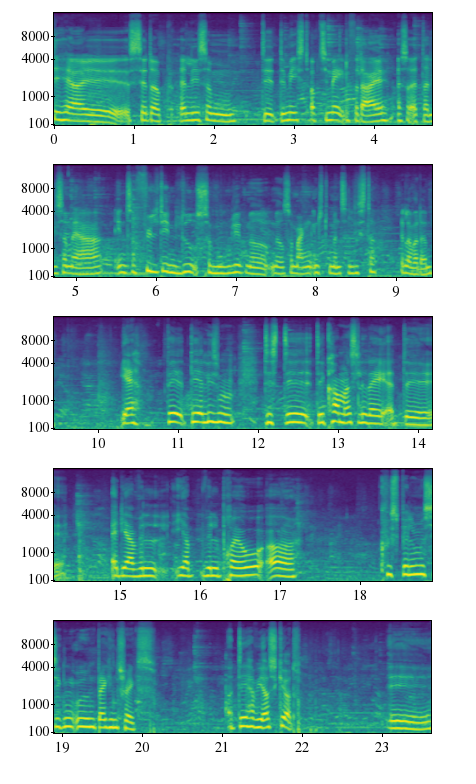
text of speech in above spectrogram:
Det her øh, setup er ligesom det, det mest optimale for dig? Altså, at der ligesom er en så fyldig en lyd som muligt med, med så mange instrumentalister? Eller hvordan? Ja, det, det er ligesom... Det, det, det kommer også lidt af, at, øh, at jeg, vil, jeg vil prøve at kunne spille musikken uden backing tracks. Og det har vi også gjort. Øh,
